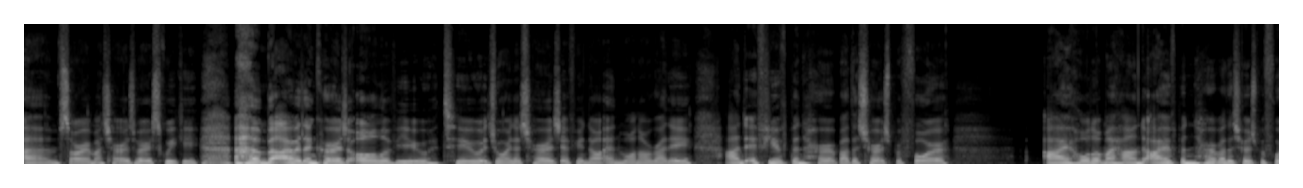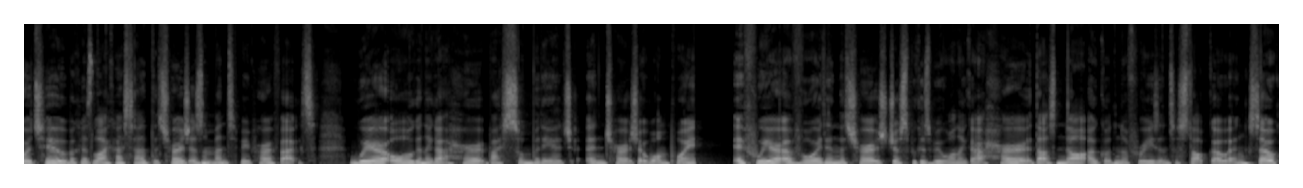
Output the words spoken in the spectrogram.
um, sorry, my chair is very squeaky, um, but I would encourage all of you to join a church if you're not in one already. And if you've been hurt by the church before, I hold up my hand. I've been hurt by the church before too, because, like I said, the church isn't meant to be perfect. We're all going to get hurt by somebody in church at one point if we are avoiding the church just because we want to get hurt, that's not a good enough reason to stop going. So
